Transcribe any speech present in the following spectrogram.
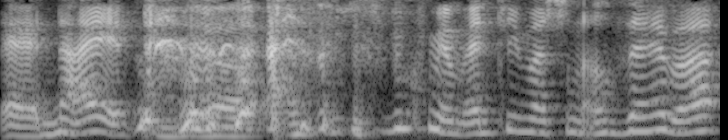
äh, nein. Ja. also ich suche mir mein Thema schon auch selber.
